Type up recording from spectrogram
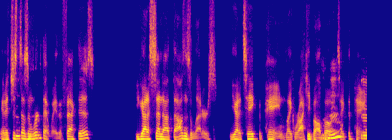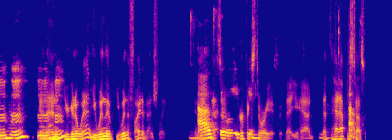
And it just mm-hmm. doesn't work that way. The fact is, you got to send out thousands of letters. You got to take the pain, like Rocky Balboa, mm-hmm. take the pain, mm-hmm. and then mm-hmm. you're going to win. You win the you win the fight eventually. And Absolutely, perfect story that you had. That, that happens Absolutely. to us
